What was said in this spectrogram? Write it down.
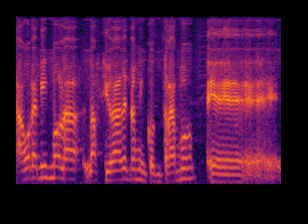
ahora mismo la- las ciudades nos encontramos, eh,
